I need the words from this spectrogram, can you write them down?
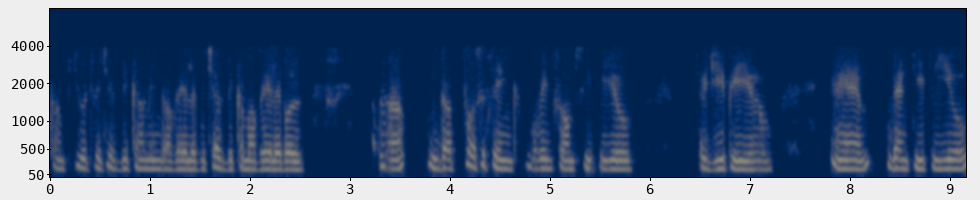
compute which is becoming available, which has become available, uh, the processing moving from CPU to GPU and then TPU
